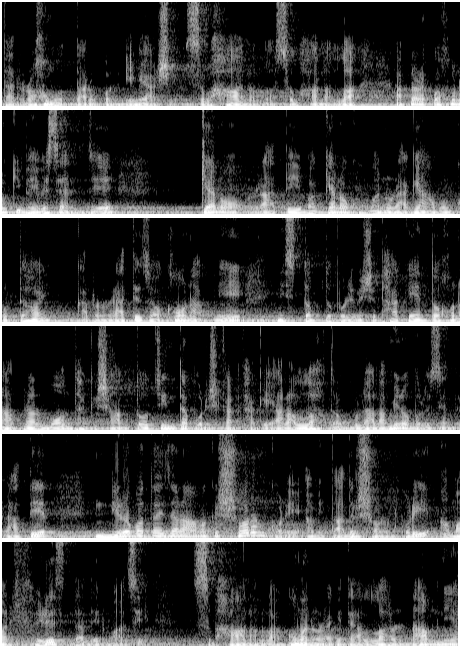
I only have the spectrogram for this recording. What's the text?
তার রহমত তার উপর নেমে আসে। সুবহান আল্লাহ সুবহান আল্লাহ আপনারা কখনো কি ভেবেছেন যে কেন রাতে বা কেন ঘুমানোর আগে আমল করতে হয়? কারণ রাতে যখন আপনি নিস্তব্ধ পরিবেশে থাকেন, তখন আপনার মন থাকে শান্ত, চিন্তা পরিষ্কার থাকে। আর আল্লাহ রব্বুল আলমিনও বলেছেন, রাতের নিরবতায় যারা আমাকে স্মরণ করে, আমি তাদের স্মরণ করি, আমার ফেরেস তাদের মাঝে। সুবহান আল্লাহ ঘুমানোর আগে তাই আল্লাহর নাম নিয়ে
